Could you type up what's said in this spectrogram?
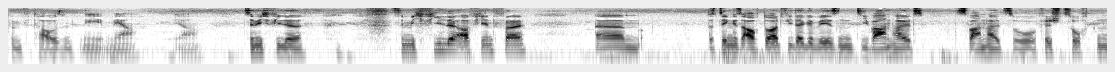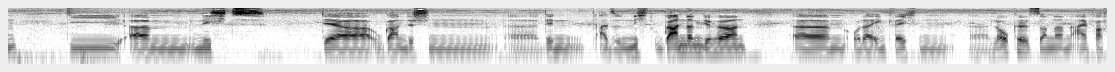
5000? Nee, mehr. Ja. Ziemlich viele, ziemlich viele auf jeden Fall. Ähm, das Ding ist auch dort wieder gewesen. Die waren halt, das waren halt so Fischzuchten, die ähm, nicht der ugandischen, äh, den, also nicht Ugandern gehören ähm, oder irgendwelchen äh, Locals, sondern einfach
